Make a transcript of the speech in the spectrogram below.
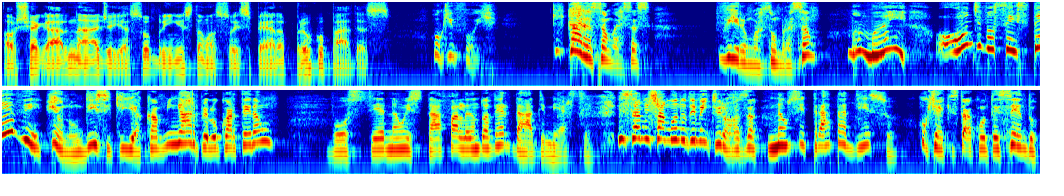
Ao chegar, Nádia e a sobrinha estão à sua espera, preocupadas. O que foi? Que caras são essas? Viram assombração? Mamãe, onde você esteve? Eu não disse que ia caminhar pelo quarteirão. Você não está falando a verdade, Mércia. Está me chamando de mentirosa. Não se trata disso. O que é que está acontecendo?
